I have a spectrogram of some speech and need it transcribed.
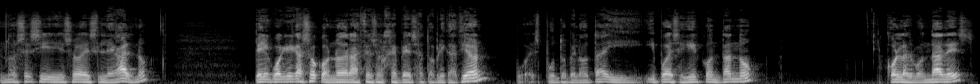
No sé si eso es ilegal, ¿no? Pero en cualquier caso, con no dar acceso al GPS a tu aplicación, pues punto pelota y, puedes seguir contando con las bondades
